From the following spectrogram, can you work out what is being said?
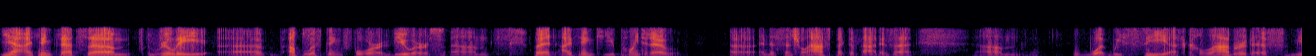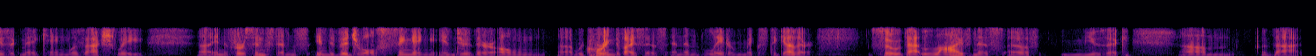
Yeah, I think that's um, really uh, uplifting for viewers. Um, but I think you pointed out uh, an essential aspect of that is that um, what we see as collaborative music making was actually, uh, in the first instance, individuals singing into their own uh, recording devices and then later mixed together. So that liveness of music, um, that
